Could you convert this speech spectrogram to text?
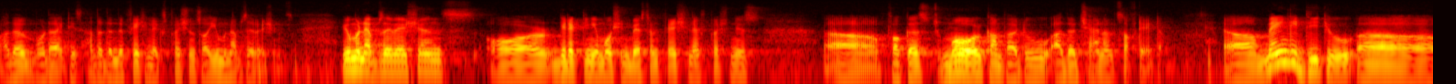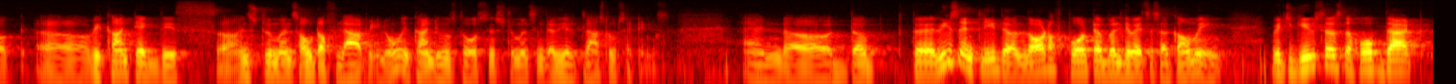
other modalities other than the facial expressions or human observations. Human observations or detecting emotion based on facial expression is uh, focused more compared to other channels of data. Uh, mainly due to uh, uh we can't take these uh, instruments out of lab you know you can't use those instruments in the real classroom settings and uh, the, the recently there are a lot of portable devices are coming which gives us the hope that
